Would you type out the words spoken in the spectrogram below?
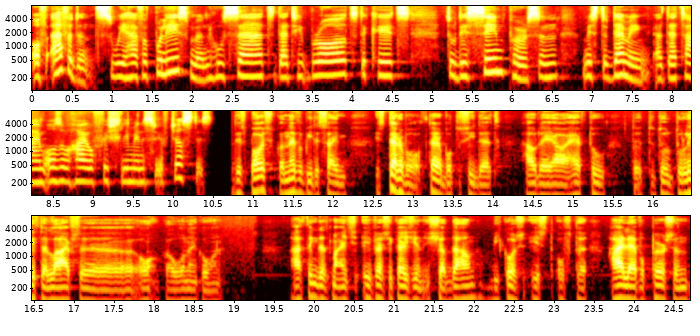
of evidence. We have a policeman who said that he brought the kids to this same person, Mr. Demmink, at that time also high officially Ministry of Justice. These boys can never be the same. It's terrible, terrible to see that, how they are, have to, to, to, to live their lives, uh, go on and go on. I think that my investigation is shut down because it's of the high level person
